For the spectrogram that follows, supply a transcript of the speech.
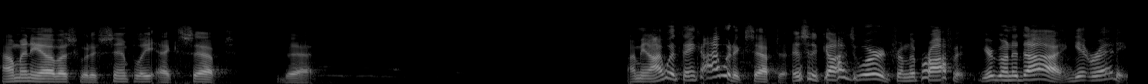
How many of us would have simply accept that? I mean, I would think I would accept it. This is God's word from the prophet. You're going to die. Get ready.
